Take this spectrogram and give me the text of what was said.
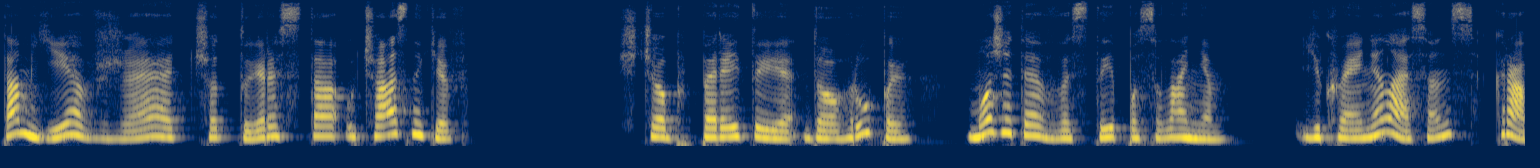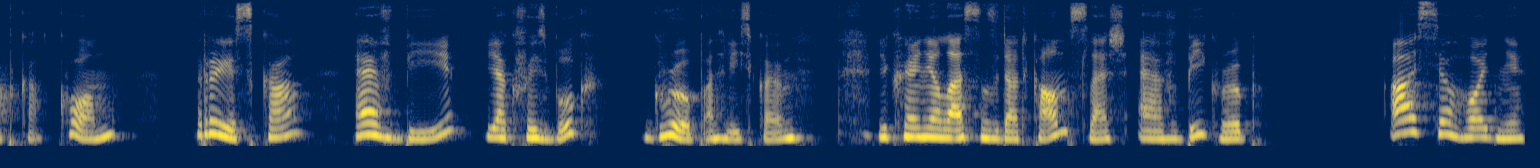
там є вже 400 учасників. Щоб перейти до групи, можете ввести посилання ukrainianlessons.com, риска, FB, як Facebook, group англійською, ukrainianlessons.com slash fbgroup. А сьогодні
